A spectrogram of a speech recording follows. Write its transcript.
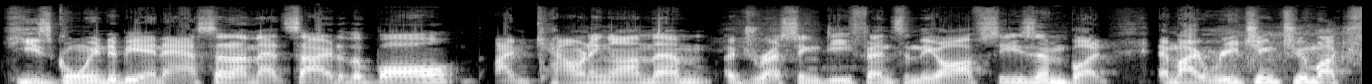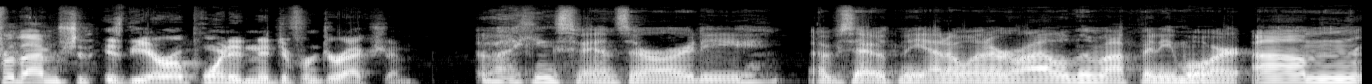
he's going to be an asset on that side of the ball, I'm counting on them addressing defense in the offseason. But am I reaching too much for them? Is the arrow pointed in a different direction? Vikings fans are already upset with me. I don't want to rile them up anymore. Um,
